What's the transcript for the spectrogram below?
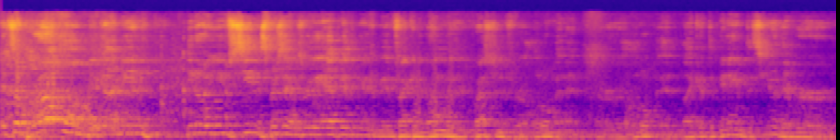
it's a problem. because, I mean, you know, you've seen, especially, I was really happy, if I can run with your question for a little minute, or a little bit, like at the beginning of this year, there were,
